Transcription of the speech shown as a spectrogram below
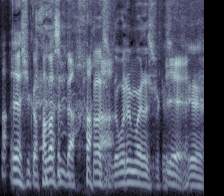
안녕하십니까. 반갑습니다. 반갑습니다. 오랜만에 하시겠습니다. 예. 예.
